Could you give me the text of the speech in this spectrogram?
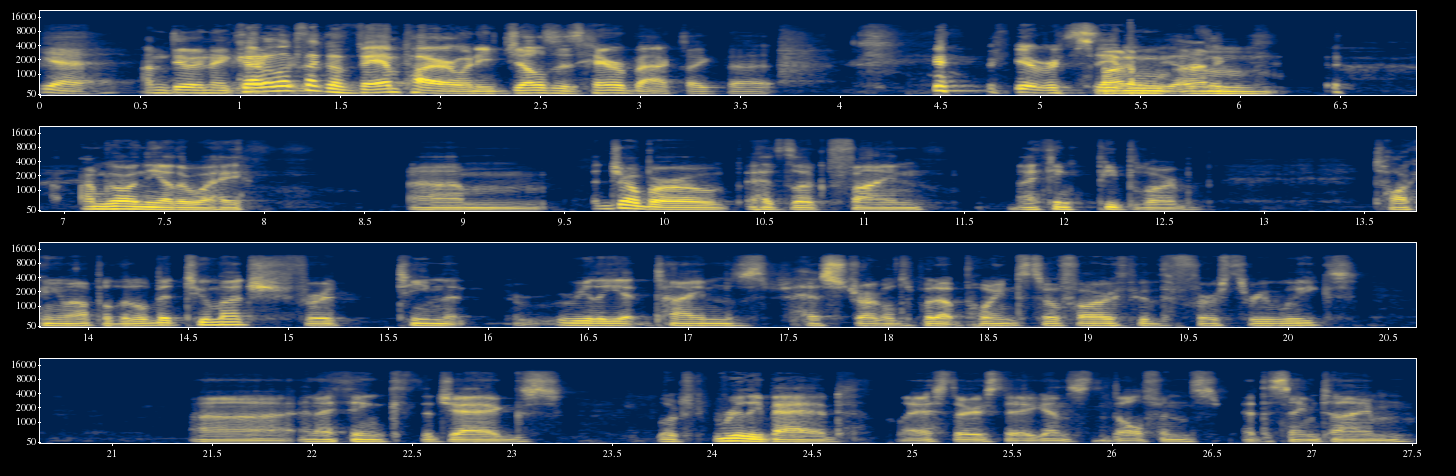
yeah, I'm doing it. Kind of looks like a vampire when he gels his hair back like that. Have you ever seen so him? I'm, like, I'm going the other way. Um, Joe Burrow has looked fine. I think people are talking him up a little bit too much for a team that really at times has struggled to put up points so far through the first three weeks. Uh, and I think the Jags looked really bad last Thursday against the Dolphins. At the same time,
